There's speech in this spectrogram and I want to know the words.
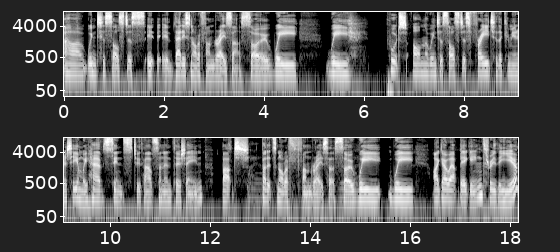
uh, winter solstice, it, it, that is not a fundraiser. So we we put on the winter solstice free to the community, and we have since 2013. But but it's not a fundraiser. So we we I go out begging through the year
